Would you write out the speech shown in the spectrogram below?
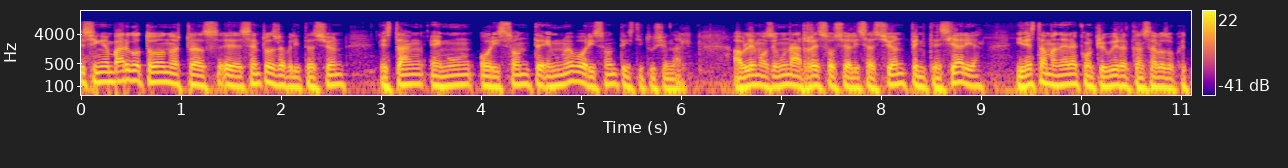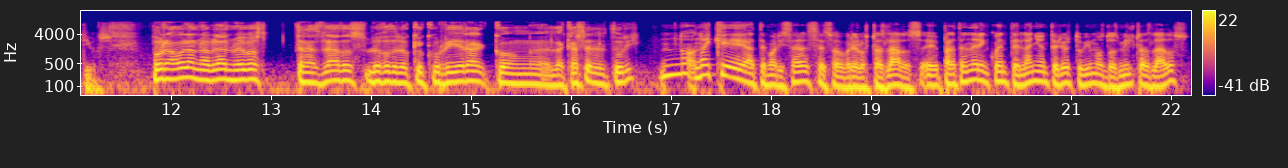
sin embargo, todos nuestros centros de rehabilitación están en un horizonte, en un nuevo horizonte institucional. Hablemos de una resocialización penitenciaria y de esta manera contribuir a alcanzar los objetivos. Por ahora no habrá nuevos traslados luego de lo que ocurriera con la cárcel del Turi? No, no hay que atemorizarse sobre los traslados. para tener en cuenta, el año anterior tuvimos 2.000 traslados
